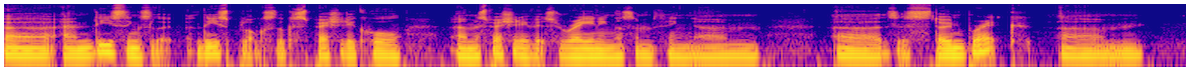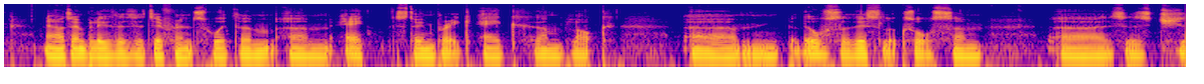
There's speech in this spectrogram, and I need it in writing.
Uh, and these things, look, these blocks look especially cool, um, especially if it's raining or something. Um, uh, there's a stone brick. Um, now I don't believe there's a difference with the um, egg, stone brick egg um, block, um, but also this looks awesome. Uh, this is ch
